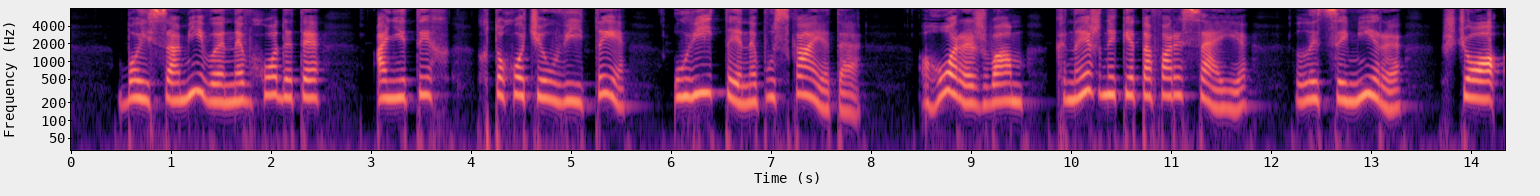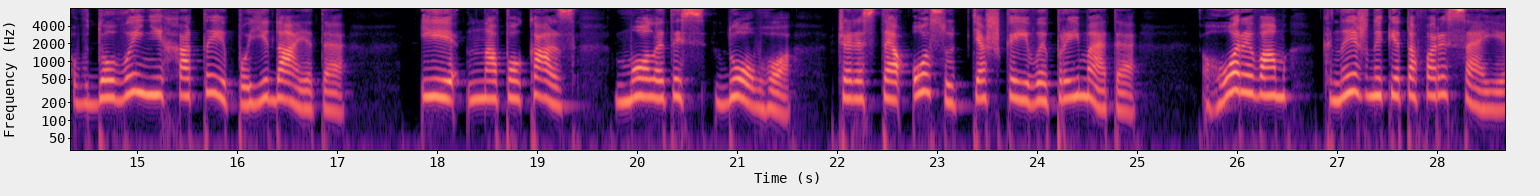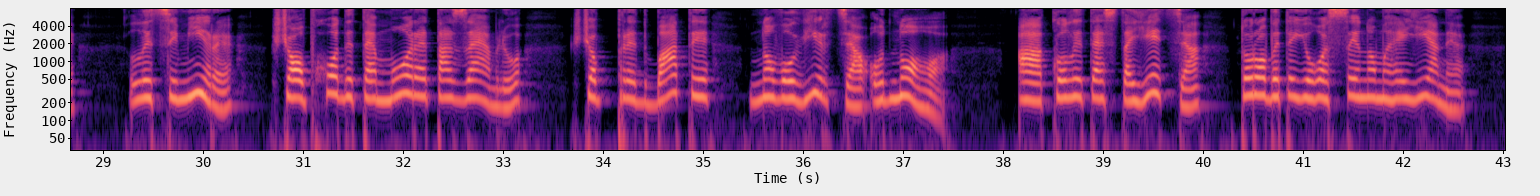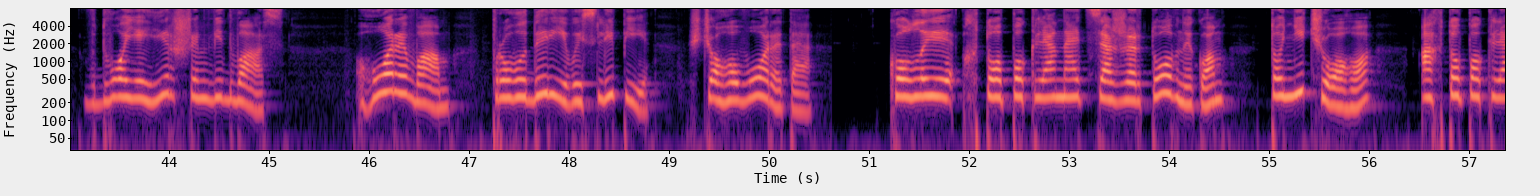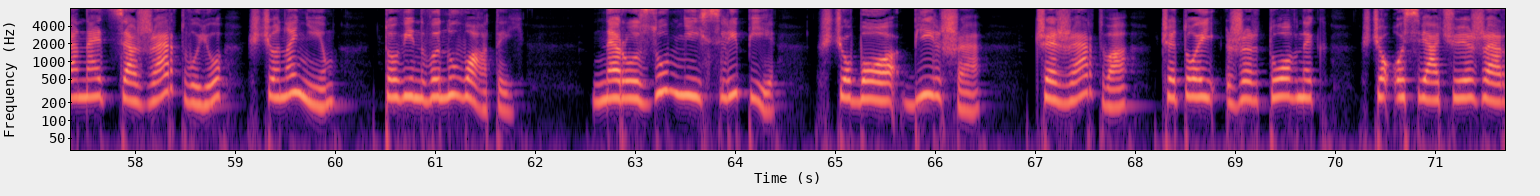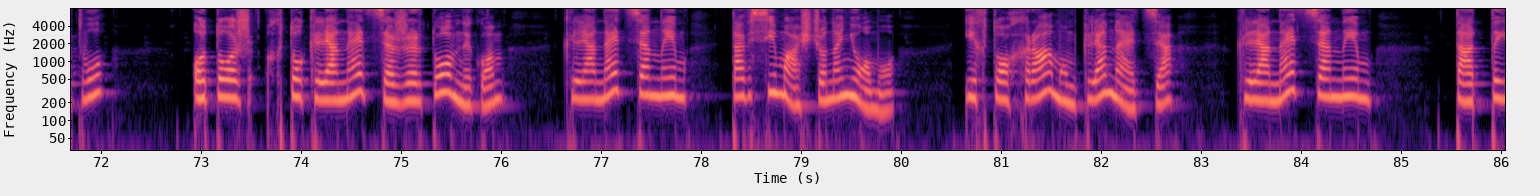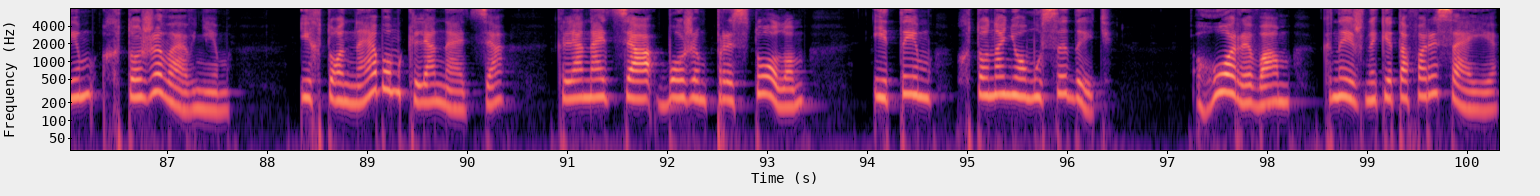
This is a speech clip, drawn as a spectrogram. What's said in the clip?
бо й самі ви не входите ані тих, хто хоче увійти, увійти не пускаєте. Горе ж вам, книжники та фарисеї, лицеміри, що вдовині хати поїдаєте, і на показ молитесь довго, через те осуд тяжкий ви приймете. Горе вам, книжники та фарисеї, лицеміри, що обходите море та землю, щоб придбати нововірця одного. А коли те стається, то робите його сином геєни, вдвоє гіршим від вас. Горе вам, проводирі ви сліпі, що говорите, коли хто поклянеться жертовником, то нічого, а хто поклянеться жертвою, що на нім, то він винуватий. Нерозумні й сліпі, що бо більше, чи жертва, чи той жертовник, що освячує жертву. Отож, хто клянеться жертовником, клянеться ним та всіма, що на ньому, і хто храмом клянеться, клянеться ним та тим, хто живе в нім, і хто небом клянеться, клянеться Божим престолом і тим, хто на ньому сидить. Горе вам, книжники та фарисеї,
